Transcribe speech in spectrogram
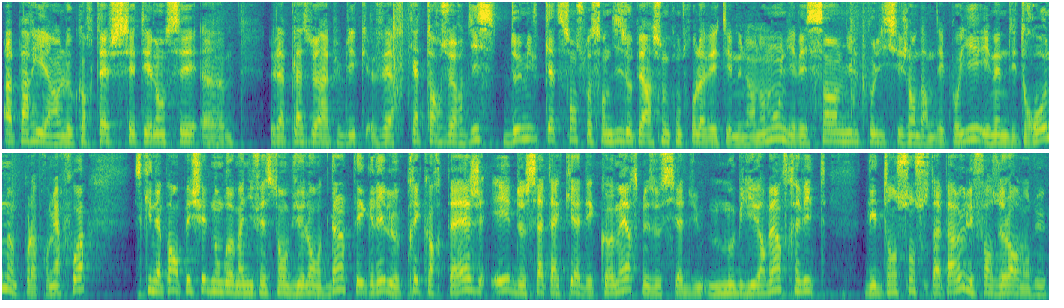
À Paris, hein, le cortège s'était lancé euh, de la place de la République vers 14h10. 2470 opérations de contrôle avaient été menées en amont. Il y avait 5000 policiers gendarmes déployés et même des drones pour la première fois ce qui n'a pas empêché de nombreux manifestants violents d'intégrer le pré-cortège et de s'attaquer à des commerces, mais aussi à du mobilier urbain. Très vite, des tensions sont apparues. Les forces de l'ordre ont dû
